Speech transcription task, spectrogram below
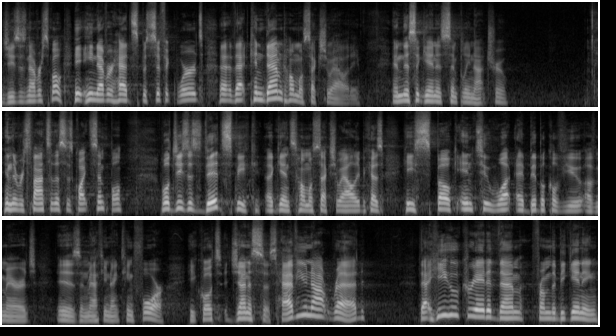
Jesus never spoke. He, he never had specific words uh, that condemned homosexuality. And this, again, is simply not true. And the response to this is quite simple. Well, Jesus did speak against homosexuality because he spoke into what a biblical view of marriage is. In Matthew 19 4, he quotes Genesis Have you not read that he who created them from the beginning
